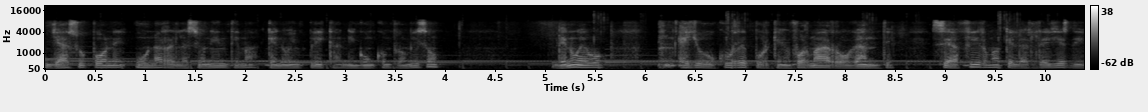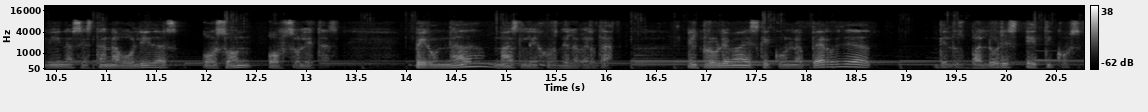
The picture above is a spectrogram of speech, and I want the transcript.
ya supone una relación íntima que no implica ningún compromiso? De nuevo, ello ocurre porque en forma arrogante se afirma que las leyes divinas están abolidas o son obsoletas, pero nada más lejos de la verdad. El problema es que con la pérdida de los valores éticos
